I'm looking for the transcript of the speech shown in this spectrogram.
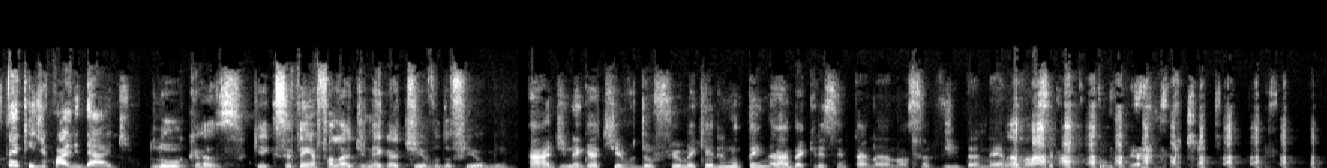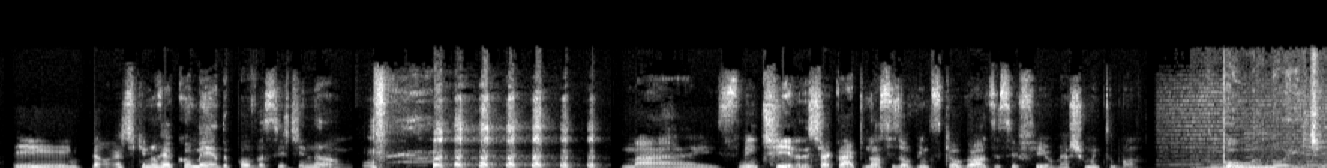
até que de qualidade. Lucas, o que, que você tem a falar de negativo do filme? Ah, de negativo do filme é que ele não tem nada a acrescentar na nossa vida, né? Na nossa cultura. E, então, acho que não recomendo o povo assistir, não. Mas, mentira, deixar claro para nossos ouvintes que eu gosto desse filme, acho muito bom. Boa noite.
